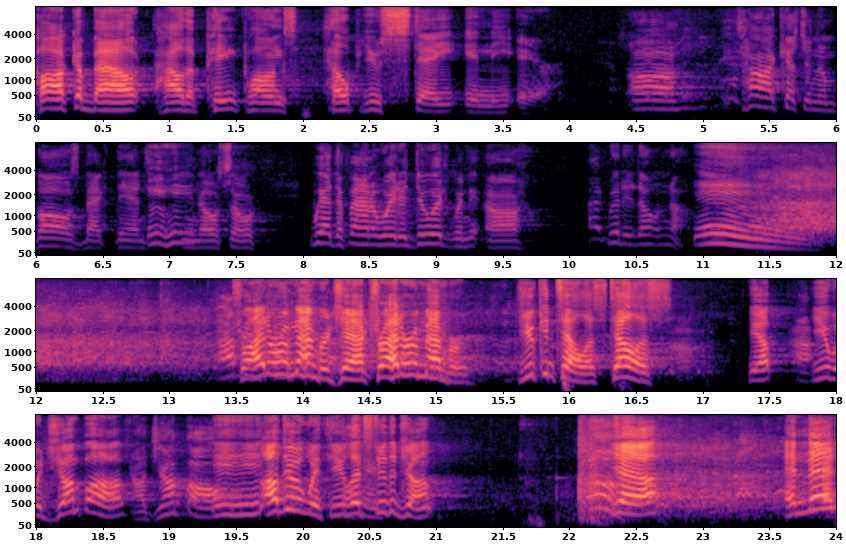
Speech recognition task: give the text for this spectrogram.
Talk about how the ping pongs help you stay in the air. Uh, it's hard catching them balls back then, you know, so we had to find a way to do it when, uh, I really don't know. Mm. Try to remember, Jack. Try to remember. You can tell us. Tell us. Yep. You would jump off. I'll jump off. Mhm. I'll do it with you. Let's do the jump. Yeah. And then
